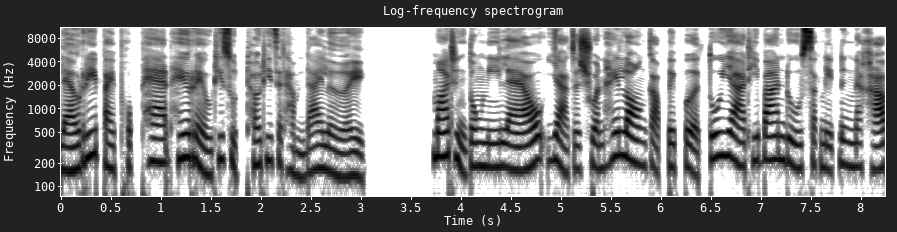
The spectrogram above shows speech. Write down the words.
แล้วรีบไปพบแพทย์ให้เร็วที่สุดเท่าที่จะทำได้เลยมาถึงตรงนี้แล้วอยากจะชวนให้ลองกลับไปเปิดตู้ยาที่บ้านดูสักนิดนึงนะครับ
